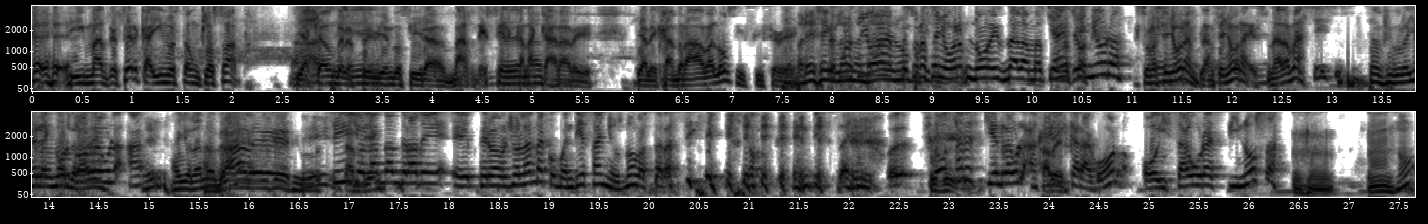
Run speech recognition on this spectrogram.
y más de cerca, ahí no está un close-up. Y acá ah, donde la estoy viendo, si era más de cerca la cara de, de, Alejandra Ábalos y sí se ve. Parece es una señora, es una señora, no es nada más que una señora. Es una señora, en plan señora, es nada más. Sí, sí, sí. Se me figuró Yolanda Andrade. Raúl, a, a, Yolanda Andrade. sí, Yolanda Andrade, eh, pero Yolanda como en 10 años, ¿no? Va a estar así, ¿no? En 10 años. ¿No sabes quién, Raúl? Angélica Aragón o Isaura Espinosa, ¿no?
